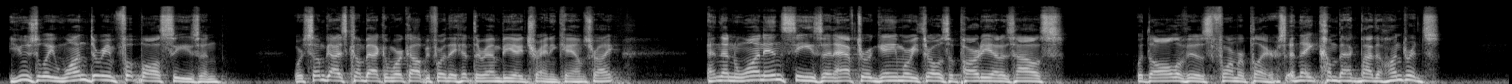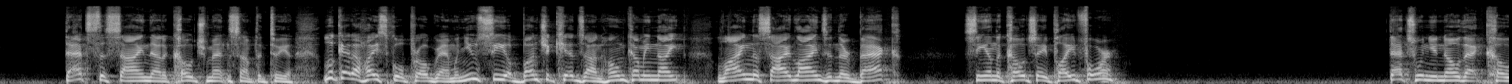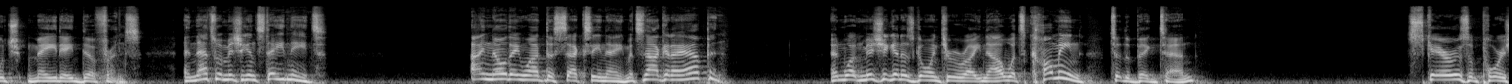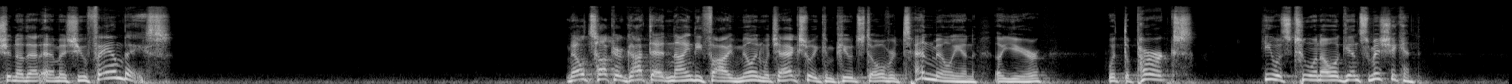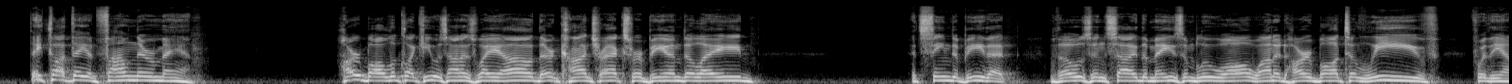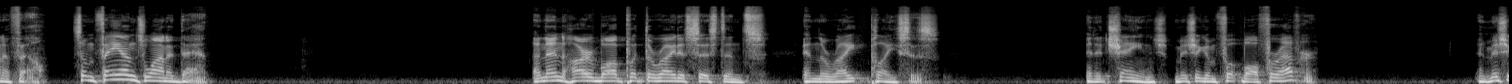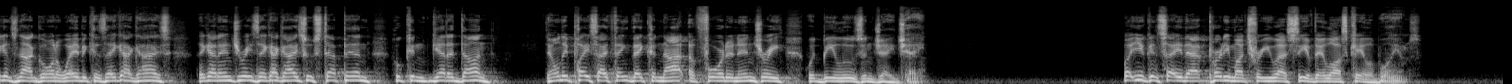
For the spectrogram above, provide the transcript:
Usually one during football season, where some guys come back and work out before they hit their NBA training camps, right? And then one in season after a game where he throws a party at his house with all of his former players, and they come back by the hundreds. That's the sign that a coach meant something to you. Look at a high school program. When you see a bunch of kids on homecoming night line the sidelines in their back, seeing the coach they played for, that's when you know that coach made a difference. And that's what Michigan State needs. I know they want the sexy name. It's not going to happen. And what Michigan is going through right now, what's coming to the Big Ten, scares a portion of that MSU fan base. Mel Tucker got that 95 million, which actually computes to over 10 million a year with the perks. He was 2 0 against Michigan. They thought they had found their man. Harbaugh looked like he was on his way out. Their contracts were being delayed. It seemed to be that those inside the maize and blue wall wanted Harbaugh to leave for the NFL. Some fans wanted that. And then Harbaugh put the right assistants in the right places. And it changed Michigan football forever. And Michigan's not going away because they got guys, they got injuries, they got guys who step in who can get it done. The only place I think they could not afford an injury would be losing JJ. But you can say that pretty much for USC if they lost Caleb Williams,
